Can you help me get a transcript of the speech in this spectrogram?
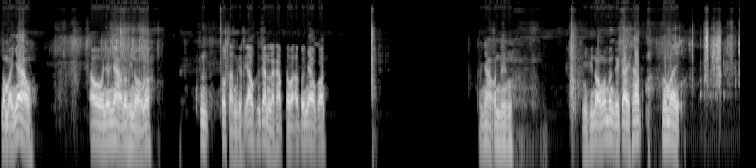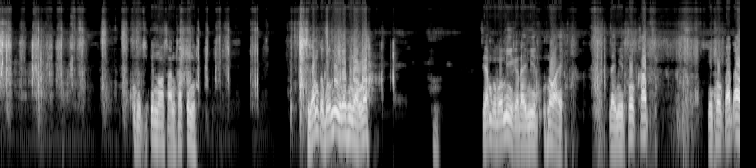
หน่อไม้ยาวเอายาวๆเนาะพี่น้องเนาะตัวสันก็สิเอาคือกันแหละครับ แต่ว่าเอาตัวยาวก่อน ตัวยาวอันหนึ่งนี่พี่น้องมาเบิ่งไกลๆครับหน่อไม้ โอ้โหสิเป็นนอสันครับต้นนี้เสียมกับบ่มีเนาะพี่น้องเนาะเสียมกับบ่มีก็ได้มีดหน่อย ได้มีดพกครับ มีดพกตัดเอา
